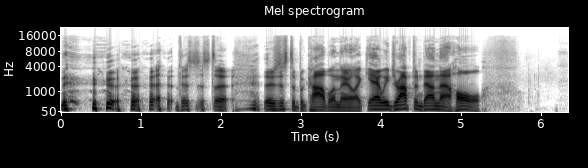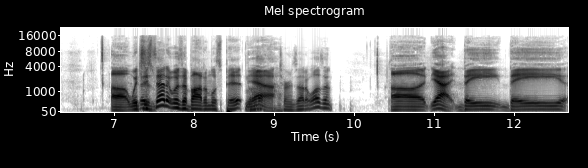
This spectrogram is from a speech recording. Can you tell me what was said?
there's just a there's just a bokoblin there, like, yeah, we dropped him down that hole. Uh, which They is said it was a bottomless pit. but Yeah. turns out it wasn't. Uh, yeah, they they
